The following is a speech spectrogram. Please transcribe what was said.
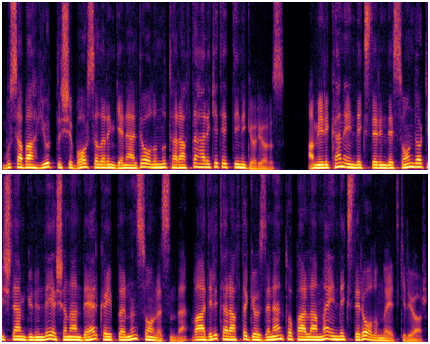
Bu sabah yurt dışı borsaların genelde olumlu tarafta hareket ettiğini görüyoruz. Amerikan endekslerinde son 4 işlem gününde yaşanan değer kayıplarının sonrasında vadeli tarafta gözlenen toparlanma endeksleri olumlu etkiliyor.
